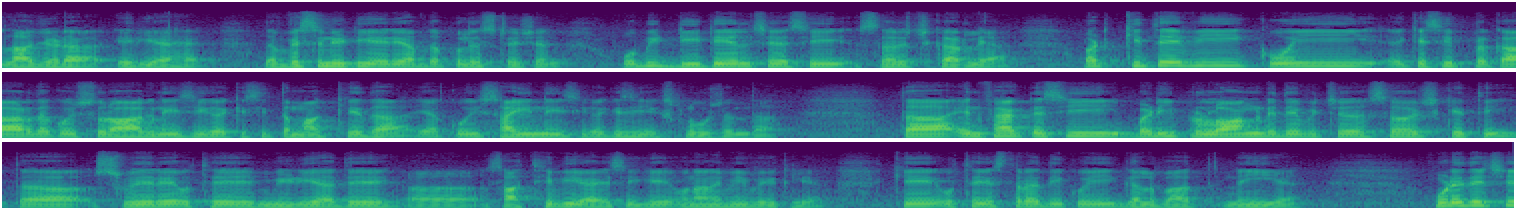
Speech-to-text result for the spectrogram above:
ਲਾ ਜਿਹੜਾ ਏਰੀਆ ਹੈ the vicinity area of the police station ਉਹ ਵੀ ਡਿਟੇਲ 'ਚ ਅਸੀਂ ਸਰਚ ਕਰ ਲਿਆ ਬਟ ਕਿਤੇ ਵੀ ਕੋਈ ਕਿਸੇ ਪ੍ਰਕਾਰ ਦਾ ਕੋਈ ਸੁਰਾਗ ਨਹੀਂ ਸੀਗਾ ਕਿਸੇ ਧਮਾਕੇ ਦਾ ਜਾਂ ਕੋਈ ਸਾਈਨ ਨਹੀਂ ਸੀਗਾ ਕਿਸੇ ਐਕਸਪਲੋਜਨ ਦਾ ਤਾਂ ਇਨਫੈਕਟ ਅਸੀਂ ਬੜੀ ਪ੍ਰੋਲੋਂਗਡ ਇਹਦੇ ਵਿੱਚ ਸਰਚ ਕੀਤੀ ਤਾਂ ਸਵੇਰੇ ਉੱਥੇ ਮੀਡੀਆ ਦੇ ਸਾਥੀ ਵੀ ਆਏ ਸੀਗੇ ਉਹਨਾਂ ਨੇ ਵੀ ਵੇਖ ਲਿਆ ਕਿ ਉੱਥੇ ਇਸ ਤਰ੍ਹਾਂ ਦੀ ਕੋਈ ਗੱਲਬਾਤ ਨਹੀਂ ਹੈ ਹੁਣ ਇਹਦੇ 'ਚ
